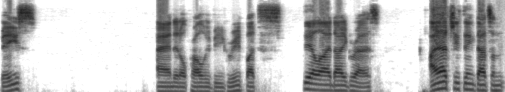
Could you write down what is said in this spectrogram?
base. And it'll probably be great, but still I digress. I actually think that's an...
